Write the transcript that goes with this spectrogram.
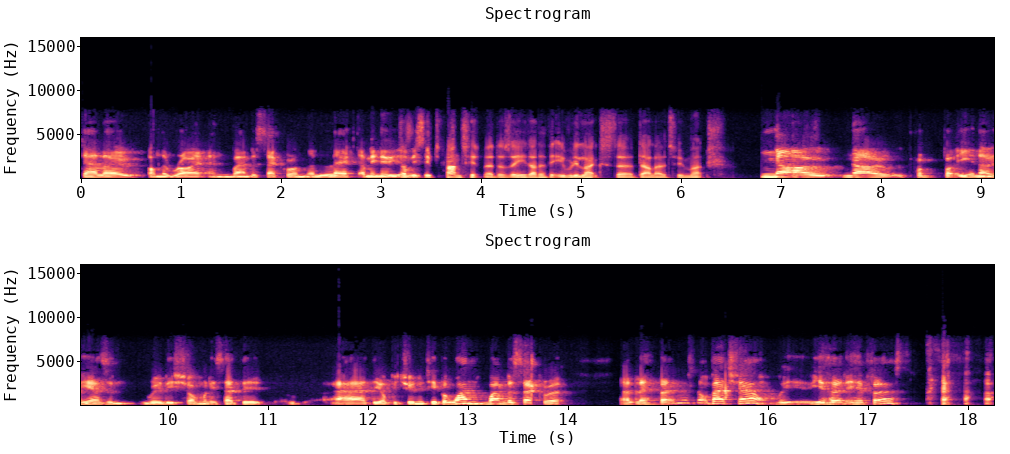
Dalot on the right and Wan-Bissaka on the left. I mean, he obviously, fancy him, does he? I don't think he really likes uh, Dalot too much. No, no, but you know, he hasn't really shone when he's had the had the opportunity. But one Wan Bissaka at left back, it's not a bad shout. We, you heard it here first. uh,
